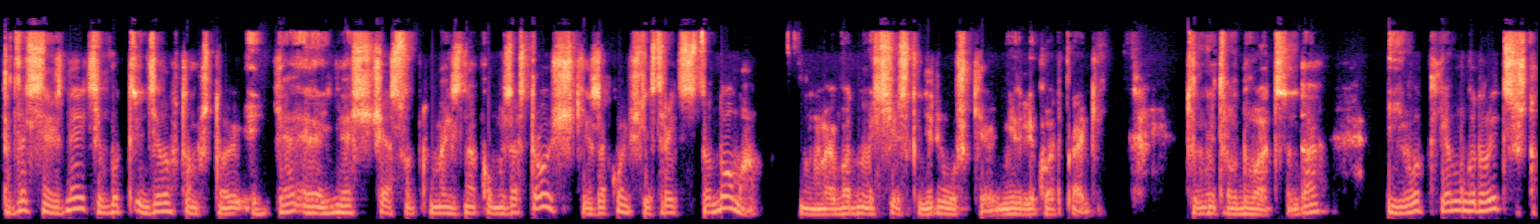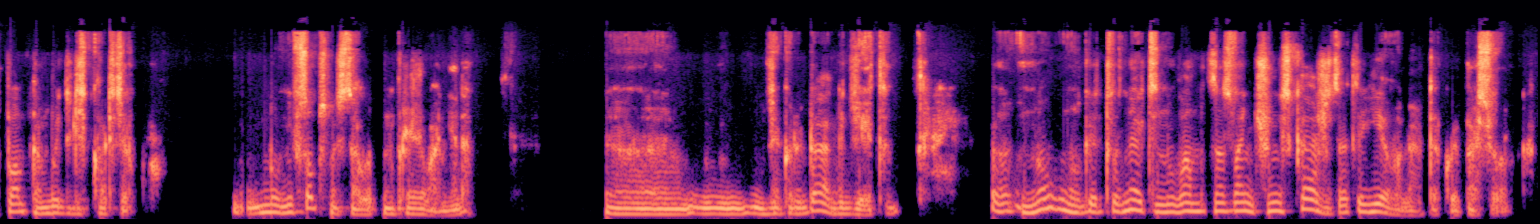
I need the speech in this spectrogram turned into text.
Тогда, знаете, вот дело в том, что я, я сейчас, вот мои знакомые застройщики закончили строительство дома в одной сельской деревушке недалеко от Праги, километров 20, да, и вот я могу договориться, что вам там выделить квартирку. Ну, не в собственность, а вот на проживание, да. Э, я говорю, да, где это? Э, ну, он говорит, вы знаете, ну, вам это название ничего не скажет, это Евана, такой поселок.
